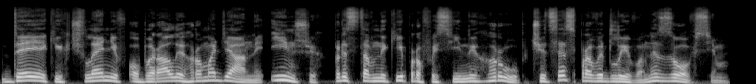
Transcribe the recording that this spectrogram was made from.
Деяких членів обирали громадяни, інших представники професійних груп. Чи це справедливо? Не зовсім.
